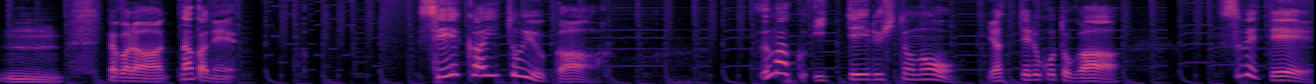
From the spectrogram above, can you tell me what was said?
うん、だからなんかね正解というかうまくいっている人のやってることが全て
